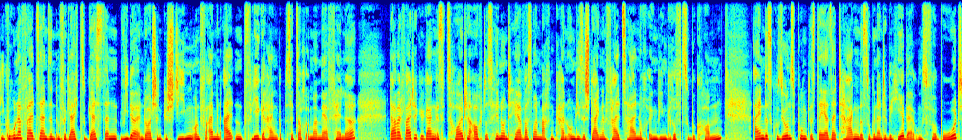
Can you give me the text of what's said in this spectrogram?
Die Corona-Fallzahlen sind im Vergleich zu gestern wieder in Deutschland gestiegen und vor allem in alten Pflegeheimen gibt es jetzt auch immer mehr Fälle. Damit weitergegangen ist jetzt heute auch das Hin und Her, was man machen kann, um diese steigenden Fallzahlen noch irgendwie in den Griff zu bekommen. Ein Diskussionspunkt ist da ja seit Tagen das sogenannte Beherbergungsverbot.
